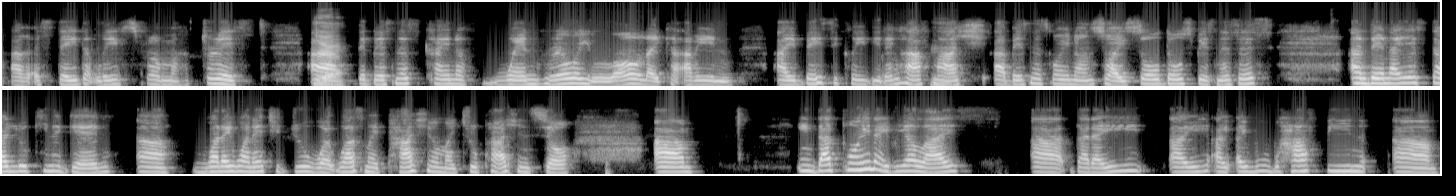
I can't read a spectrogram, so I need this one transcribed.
a, a state that lives from tourists, uh, Yeah. the business kind of went really low. Like, I mean, I basically didn't have Hmm. much uh, business going on, so I sold those businesses, and then I started looking again uh, what I wanted to do, what was my passion, my true passion. So, um, in that point, I realized uh, that I I, I, I would have been, um,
